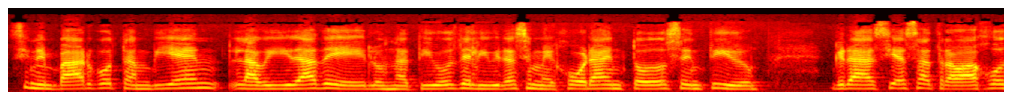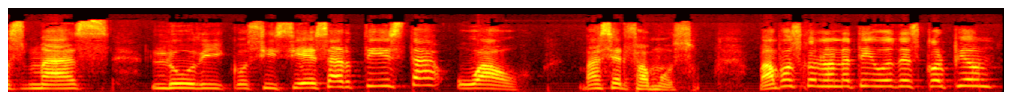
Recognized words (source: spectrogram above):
Sin embargo, también la vida de los nativos de Libra se mejora en todo sentido gracias a trabajos más lúdicos. Y si es artista, wow, va a ser famoso. Vamos con los nativos de Escorpión.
